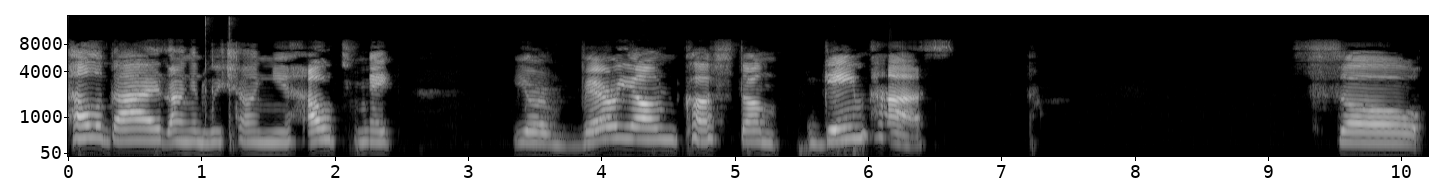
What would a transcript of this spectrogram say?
Hello guys, I'm going to be showing you how to make your very own custom Game Pass. So,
